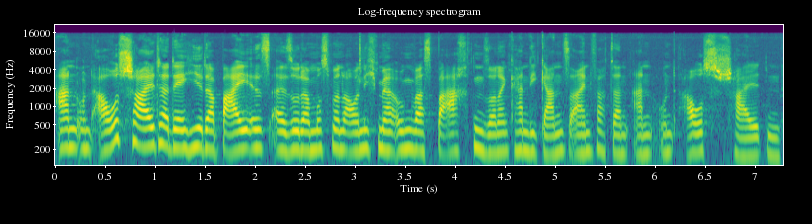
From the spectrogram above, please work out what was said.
An- und Ausschalter, der hier dabei ist. Also da muss man auch nicht mehr irgendwas beachten, sondern kann die ganz einfach dann an- und ausschalten.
